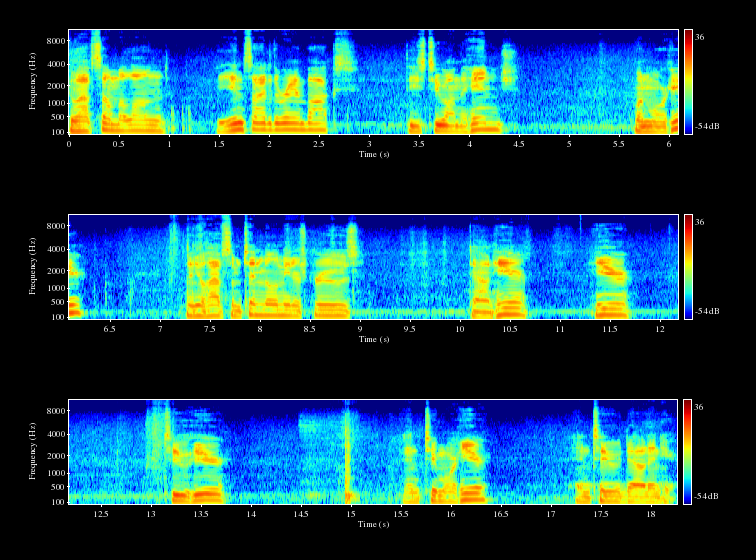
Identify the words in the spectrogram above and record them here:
You'll have some along the inside of the ram box. These two on the hinge. One more here. Then you'll have some 10 millimeter screws down here, here, two here, and two more here, and two down in here.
